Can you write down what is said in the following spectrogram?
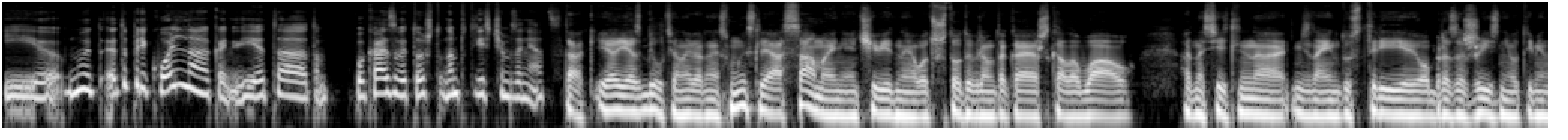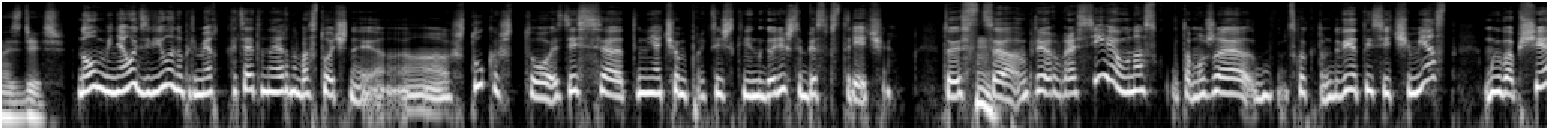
И, ну, это, это прикольно, и это там показывает то, что нам тут есть чем заняться. Так, я, я сбил тебя, наверное, с мысли, а самое неочевидное, вот что ты прям такая аж сказала, вау, относительно, не знаю, индустрии, образа жизни вот именно здесь? Но меня удивило, например, хотя это, наверное, восточная э, штука, что здесь э, ты ни о чем практически не наговоришься без встречи. То есть, хм. Э, например, в России у нас там уже сколько там, две тысячи мест, мы вообще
